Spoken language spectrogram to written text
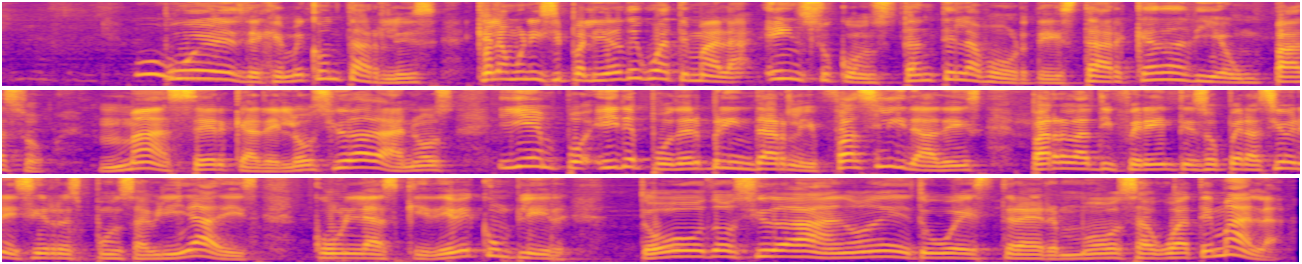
Pues déjenme contarles que la Municipalidad de Guatemala, en su constante labor de estar cada día un paso más cerca de los ciudadanos y, en po- y de poder brindarle facilidades para las diferentes operaciones y responsabilidades con las que debe cumplir todo ciudadano de nuestra hermosa Guatemala.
